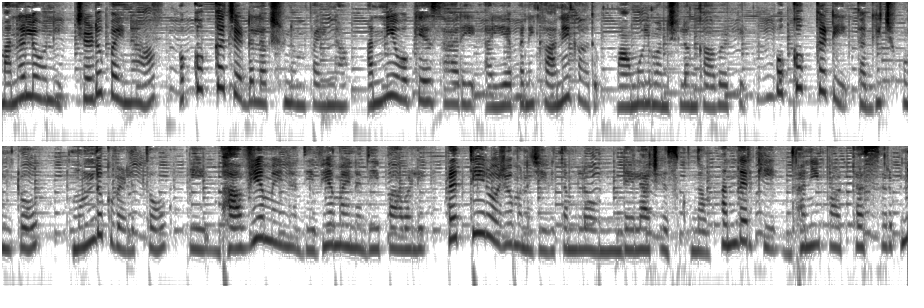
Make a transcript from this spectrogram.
మనలోని చెడు పైన ఒక్కొక్క చెడ్డ లక్షణం పైన అన్నీ ఒకేసారి అయ్యే పని కానే కాదు మామూలు మనుషులం కాబట్టి. ఒక్కొక్కటి తగ్గించుకుంటూ ముందుకు వెళుతూ ఈ భావ్యమైన దివ్యమైన దీపావళి ప్రతిరోజు మన జీవితంలో ఉండేలా చేసుకుందాం. అందరికీ ధ్వని పాడ్కాస్ట్ తరపున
